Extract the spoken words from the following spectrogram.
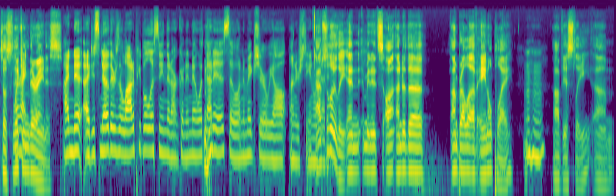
So it's licking right. their anus. I know. I just know there's a lot of people listening that aren't going to know what that is. So I want to make sure we all understand what Absolutely. And I mean, it's on, under the umbrella of anal play, Mm-hmm. obviously. Um,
